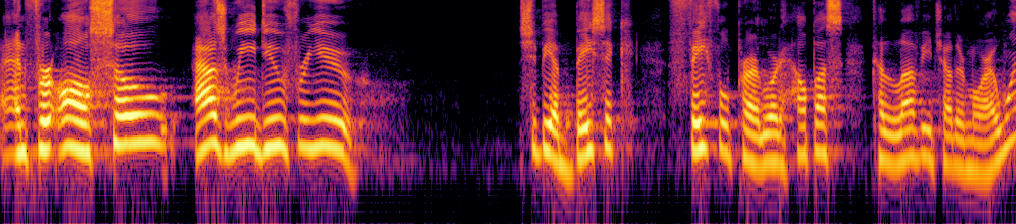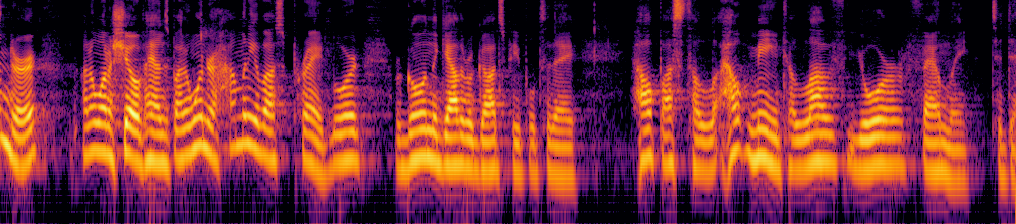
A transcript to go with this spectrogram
and for all, so as we do for you. It should be a basic, faithful prayer. Lord, help us to love each other more. I wonder, I don't want a show of hands, but I wonder how many of us prayed, Lord, we're going to gather with God's people today. Help us to help me to love your family today.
